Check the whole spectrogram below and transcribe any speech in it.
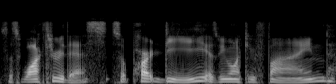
So let's walk through this. So part D is we want to find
